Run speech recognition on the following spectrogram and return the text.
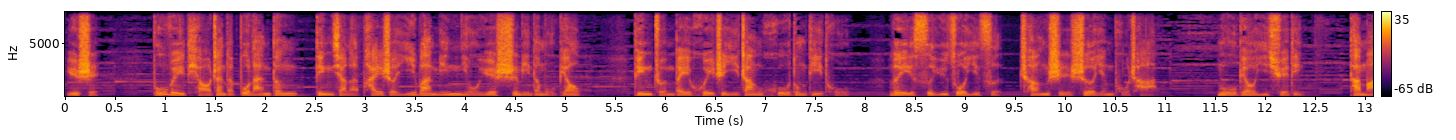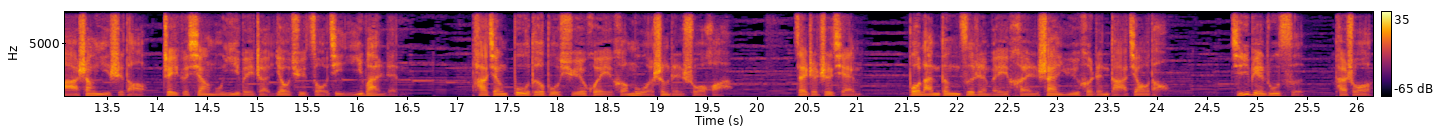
于是，不畏挑战的布兰登定下了拍摄一万名纽约市民的目标，并准备绘制一张互动地图，类似于做一次城市摄影普查。目标一确定。他马上意识到，这个项目意味着要去走进一万人，他将不得不学会和陌生人说话。在这之前，布兰登自认为很善于和人打交道。即便如此，他说，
